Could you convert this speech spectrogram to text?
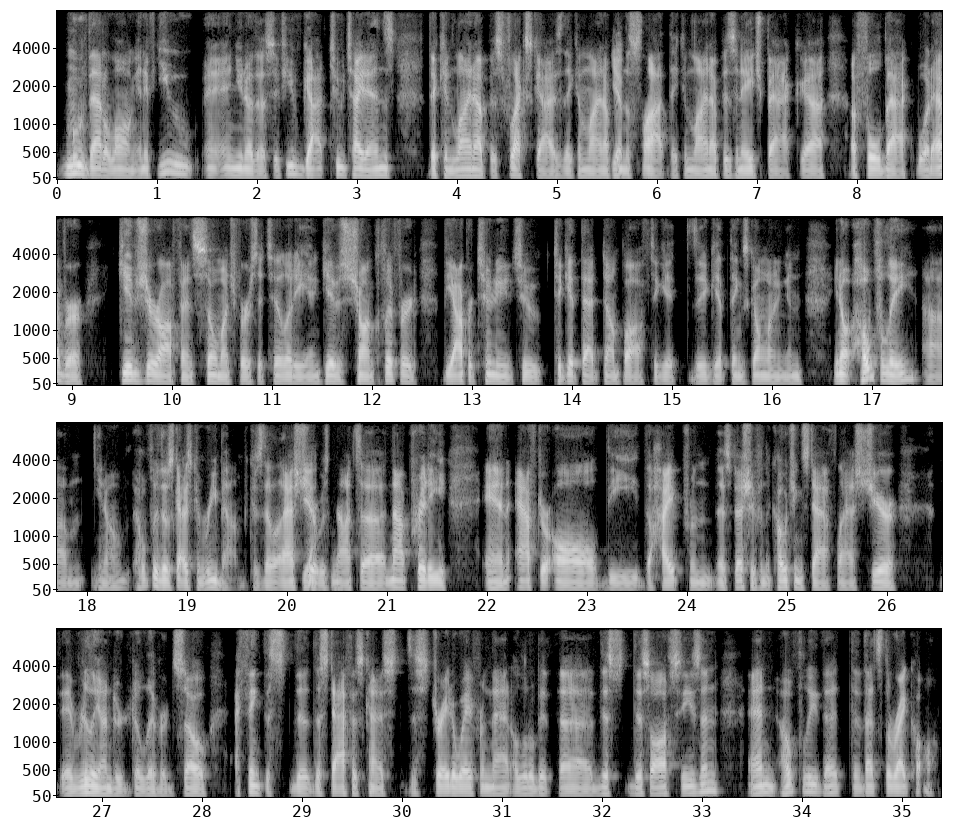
move that along. And if you and you know this, if you've got two tight ends that can line up as flex guys, they can line up yep. in the slot, they can line up as an H back, uh, a fullback, whatever. Gives your offense so much versatility and gives Sean Clifford the opportunity to to get that dump off, to get to get things going, and you know, hopefully, um, you know, hopefully those guys can rebound because the last year was not uh, not pretty. And after all the the hype from especially from the coaching staff last year, they really under delivered. So I think the, the the staff has kind of strayed away from that a little bit uh, this this off season, and hopefully that, that that's the right call.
